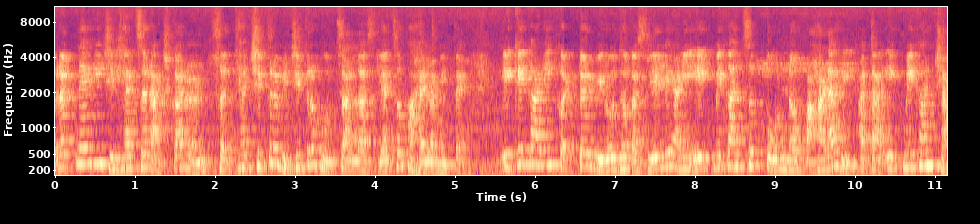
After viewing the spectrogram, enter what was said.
रत्नागिरी जिल्ह्याचं राजकारण सध्या चित्रविचित्र होत चाललं असल्याचं पाहायला मिळत आहे एकेकाळी कट्टर विरोधक असलेले आणि एकमेकांचं तोंड न पाहणारे आता एकमेकांच्या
